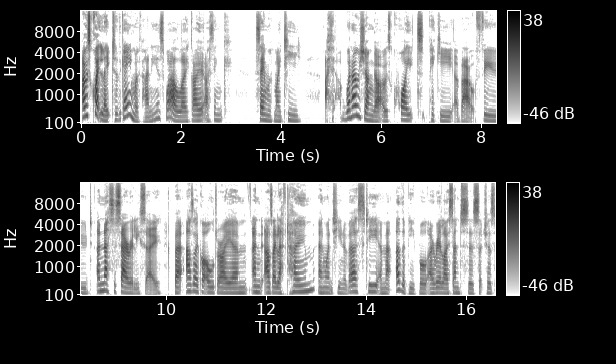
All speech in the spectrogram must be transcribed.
I was quite late to the game with honey as well. Like I, I think same with my tea. I th- when I was younger, I was quite picky about food, unnecessarily so. But as I got older, I um, and as I left home and went to university and met other people, I realised sentences such as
